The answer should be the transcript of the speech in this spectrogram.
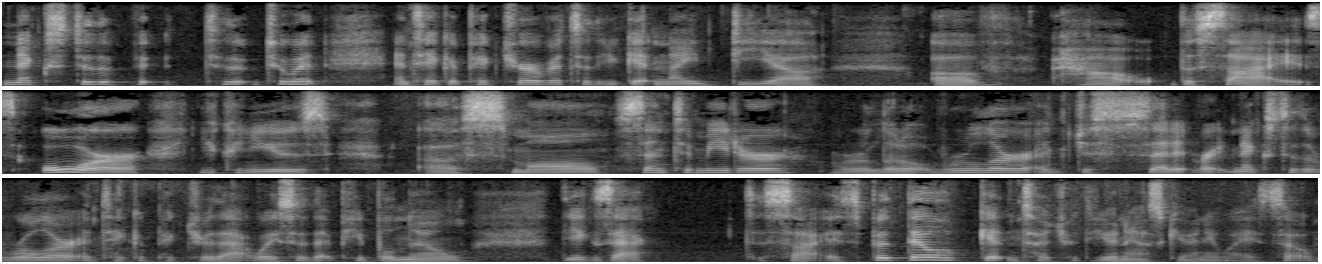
next to the to, to it and take a picture of it so that you get an idea of how the size. Or you can use a small centimeter or a little ruler and just set it right next to the ruler and take a picture that way so that people know the exact size, but they'll get in touch with you and ask you anyway. So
